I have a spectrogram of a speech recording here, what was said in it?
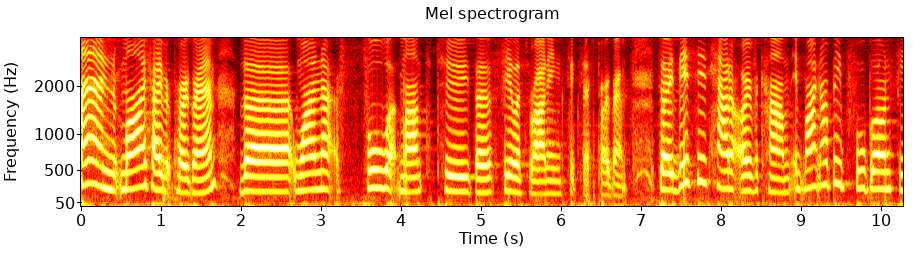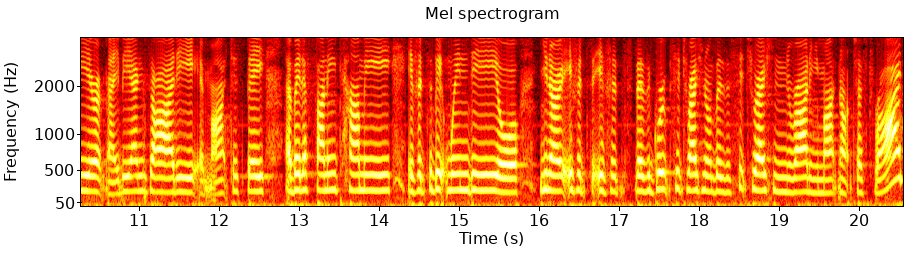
And my favourite program, the one full month to the Fearless Riding Success Program. So this is how to overcome, it might not be full-blown fear, it may be anxiety, it might just be a bit of funny tummy, if it's a bit windy or, you know, if it's, if it's, there's a group situation or there's a situation in your riding you might not just ride,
